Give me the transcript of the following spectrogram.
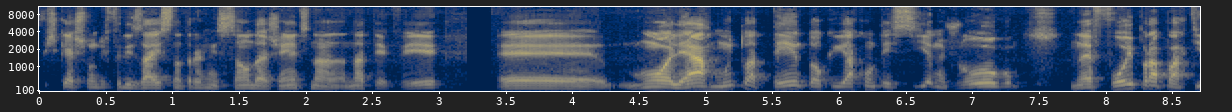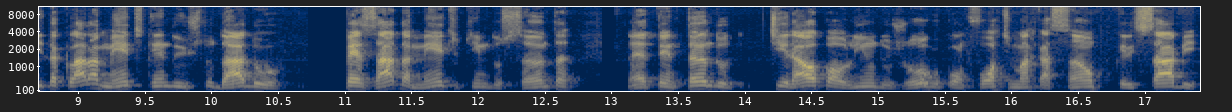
fiz questão de frisar isso na transmissão da gente na, na TV, é, um olhar muito atento ao que acontecia no jogo, né? foi para a partida claramente tendo estudado pesadamente o time do Santa, né? tentando tirar o Paulinho do jogo com forte marcação, porque ele sabe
